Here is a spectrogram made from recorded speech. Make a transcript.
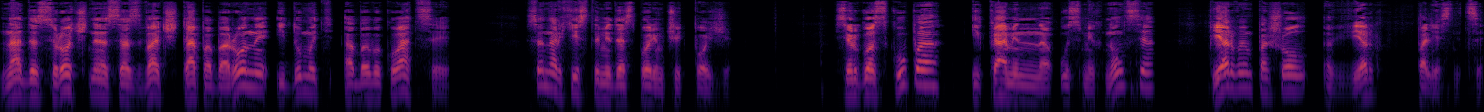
Надо срочно созвать штаб обороны и думать об эвакуации. С анархистами доспорим чуть позже. Серго скупо и каменно усмехнулся, первым пошел вверх по лестнице.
